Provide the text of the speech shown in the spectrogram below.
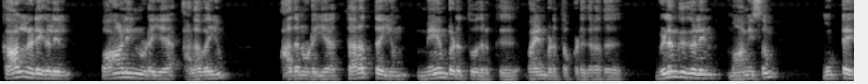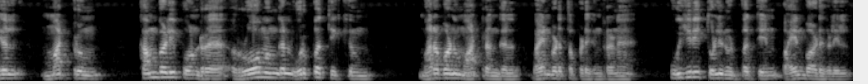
கால்நடைகளில் பாலினுடைய அளவையும் அதனுடைய தரத்தையும் மேம்படுத்துவதற்கு பயன்படுத்தப்படுகிறது. விலங்குகளின் மாமிசம் முட்டைகள் மற்றும் கம்பளி போன்ற ரோமங்கள் உற்பத்திக்கும் மரபணு மாற்றங்கள் பயன்படுத்தப்படுகின்றன. உயிரி தொழில்நுட்பத்தின் பயன்பாடுகளில்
